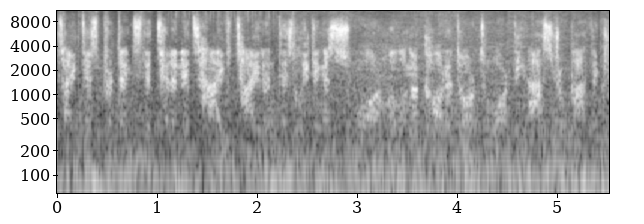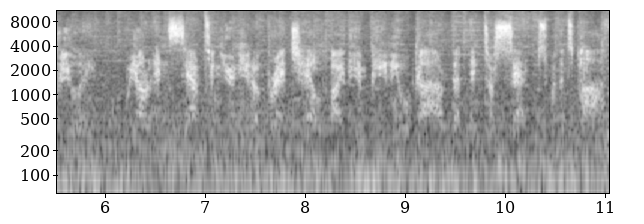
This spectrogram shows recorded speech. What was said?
Titus predicts the Tyranids Hive Tyrant is leading a swarm along a corridor toward the astropathic relay. We are inserting you near a bridge held by the Imperial Guard that intersects with its path.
